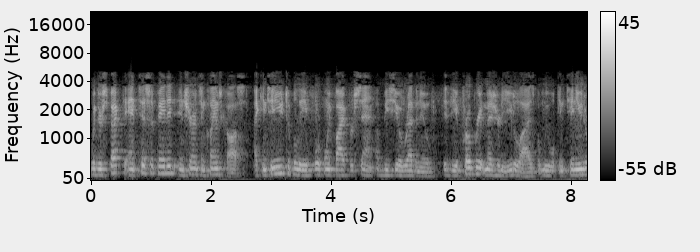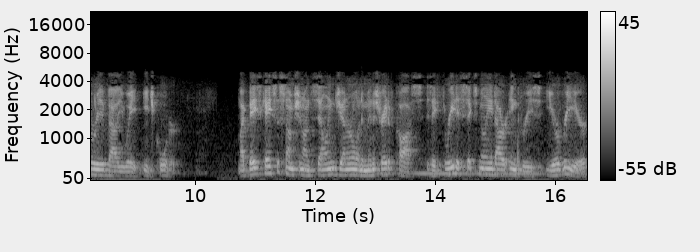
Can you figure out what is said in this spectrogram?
With respect to anticipated insurance and claims costs, I continue to believe 4.5% of BCO revenue is the appropriate measure to utilize, but we will continue to reevaluate each quarter. My base case assumption on selling general and administrative costs is a $3 million-$6 million increase year-over-year,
